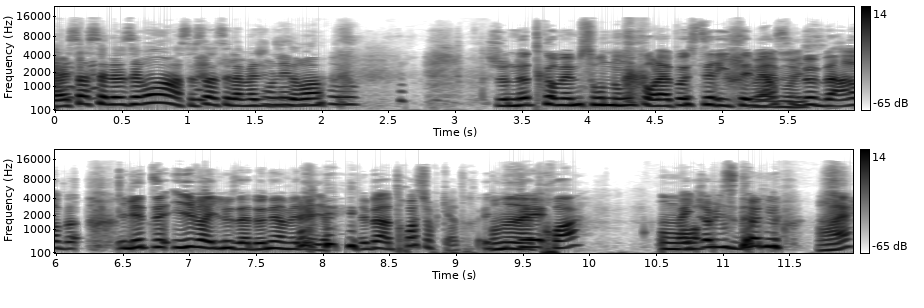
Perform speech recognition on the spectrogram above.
Ouais, ça, c'est le 0-1. C'est ça, c'est la magie On du l'aime 0-1. trop. Je note quand même son nom pour la postérité. Ouais, Merci. Bebarbe. Il était ivre, il nous a donné un médaillon. Et ben 3 sur 4. On en a trois. On... My job is done. Ouais.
